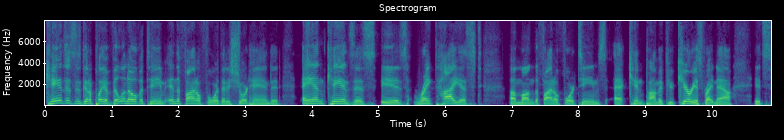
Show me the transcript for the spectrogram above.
Kansas is going to play a Villanova team in the Final Four that is shorthanded, and Kansas is ranked highest among the Final Four teams at KenPom. If you're curious right now, it's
